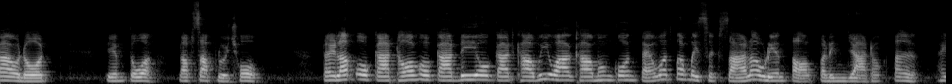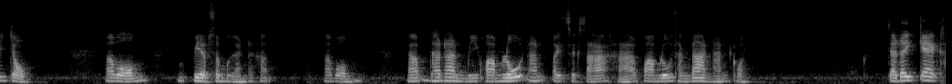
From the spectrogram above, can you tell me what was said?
ก้าวโดด เตรียมตัวรับทรัพย์โดยโชค ได้รับโอกาสทองโอกาสดีโอกาสข่าววิวาข่าวมงคล แต่ว่าต้องไปศึกษาเล่าเรียนต่อปริญญาด็อกเตอร์ให้จบครับผมเปรียบเสมือนนะครับครับผมนะครับถ้าท่านมีความรู้นั้นไปศึกษาหาความรู้ทางด้านนั้นก่อนจะได้แก้ไข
